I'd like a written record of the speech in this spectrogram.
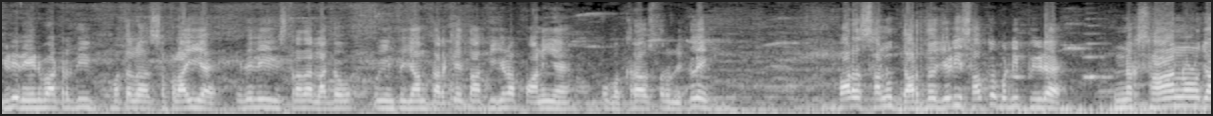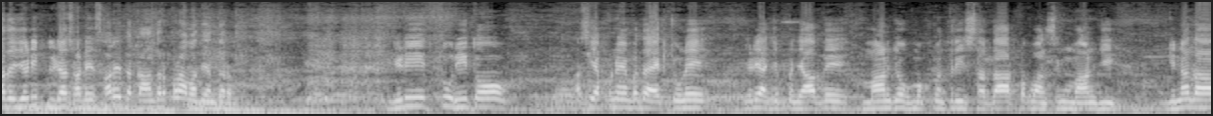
ਜਿਹੜੀ ਰੇਨ ਵਾਟਰ ਦੀ ਮਤਲਬ ਸਪਲਾਈ ਹੈ, ਇਹਦੇ ਲਈ ਇਸ ਤਰ੍ਹਾਂ ਦਾ ਅਲੱਗ ਕੋਈ ਇੰਤਜ਼ਾਮ ਕਰਕੇ ਤਾਂ ਕਿ ਜਿਹੜਾ ਪਾਣੀ ਹੈ, ਉਹ ਵੱਖਰਾ ਉਸ ਤਰ੍ਹਾਂ ਨਿਕਲੇ। ਪਰ ਸਾਨੂੰ ਦਰਦ ਜਿਹੜੀ ਸਭ ਤੋਂ ਵੱਡੀ ਪੀੜ ਹੈ, ਨੁਕਸਾਨ ਨਾਲੋਂ ਜ਼ਿਆਦਾ ਜਿਹੜੀ ਪੀੜਾ ਸਾਡੇ ਸਾਰੇ ਦੁਕਾਨਦਾਰ ਭਰਾਵਾਂ ਦੇ ਅੰਦਰ। ਜਿਹੜੀ ਧੂਰੀ ਤੋਂ ਅਸੀਂ ਆਪਣੇ ਵਿਧਾਇਕ ਚੁਣੇ, ਜਿਹੜੇ ਅੱਜ ਪੰਜਾਬ ਦੇ ਮਾਨਯੋਗ ਮੁੱਖ ਮੰਤਰੀ ਸਰਦਾਰ ਭਗਵੰਤ ਸਿੰਘ ਮਾਨ ਜੀ, ਜਿਨ੍ਹਾਂ ਦਾ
